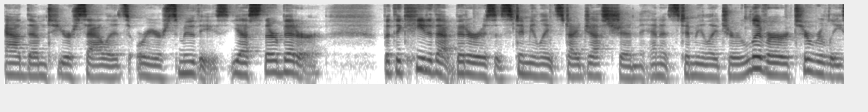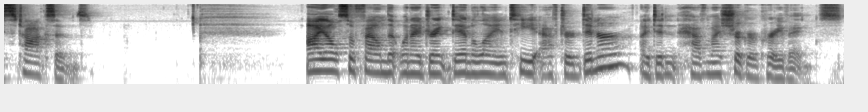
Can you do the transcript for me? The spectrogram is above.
add them to your salads or your smoothies. Yes, they're bitter, but the key to that bitter is it stimulates digestion and it stimulates your liver to release toxins. I also found that when I drank dandelion tea after dinner, I didn't have my sugar cravings.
